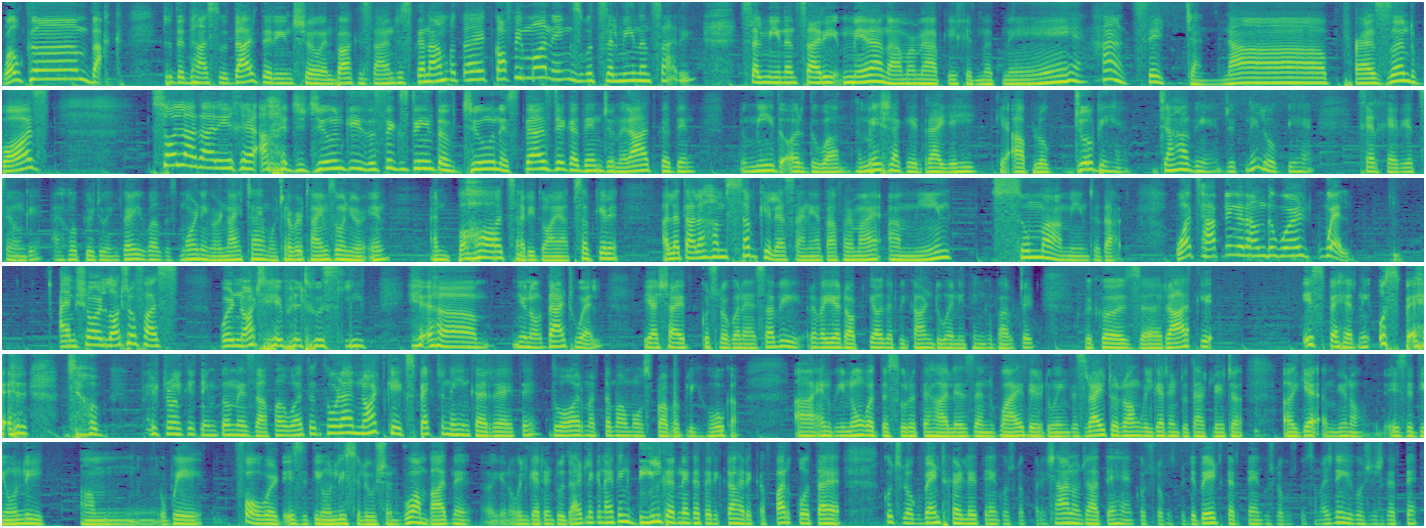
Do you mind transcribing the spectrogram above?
welcome back. To the धांसूदार तरीन show in Pakistan जिसका नाम होता है coffee mornings with Salmeen Ansari Salmeen Ansari मेरा नाम और मैं आपकी खिदमत में हाँ से चन्ना प्रेजेंट बॉस सोलह तारीख है आज, जून की सिक्सटीन ऑफ़ जून इस थर्सडे का दिन, जुमेरात का दिन। उम्मीद और दुआ हमेशा की तरह यही कि आप लोग जो भी हैं, जहाँ भी हैं, जितने लोग भी हैं खैर खैरियत से होंगे। I hope you doing very well this morning और night time whatever time zone you're in and बहुत सारी दुआएँ आप सबके लिए। अल्लाह ताला हम सब के लिए आसानियत फरमाए। आमीन। सुम्मा आमीन to that what's happening around the world well I am sure lot of us were not able to sleep you know that well या शायद कुछ लोगों ने ऐसा भी रवैया अडॉप्ट किया that we can't do anything about it because रात के इस पहर नहीं, उस पहर जब पेट्रोल की कीमतों में इजाफा हुआ तो थोड़ा नॉट के एक्सपेक्ट नहीं कर रहे थे। दो और मरतबा मोस्ट प्रॉबली होगा। And we know what the Surat hall is and why they're doing this right और wrong will get into that later you know is it the only way forward is the only solution वो हम बाद में you know will get into that लेकिन I think deal करने का तरीका हर एक का फ़र्क होता है। कुछ लोग वेंट कर लेते हैं, कुछ लोग परेशान हो जाते हैं, कुछ लोग उस पर डिबेट करते हैं, कुछ लोग उसको समझने की कोशिश करते हैं।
